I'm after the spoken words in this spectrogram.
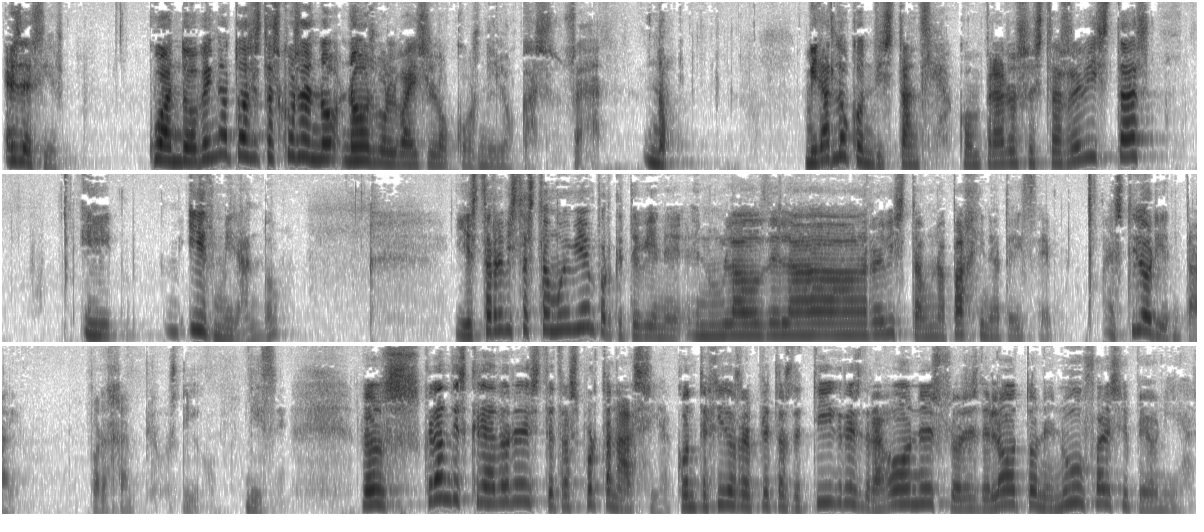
Es decir, cuando vengan todas estas cosas, no, no os volváis locos ni locas. O sea, No. Miradlo con distancia. Compraros estas revistas y ir mirando. Y esta revista está muy bien porque te viene en un lado de la revista una página, te dice estilo oriental, por ejemplo, os digo. Dice, los grandes creadores te transportan a Asia, con tejidos repletos de tigres, dragones, flores de loto, nenúfares y peonías.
